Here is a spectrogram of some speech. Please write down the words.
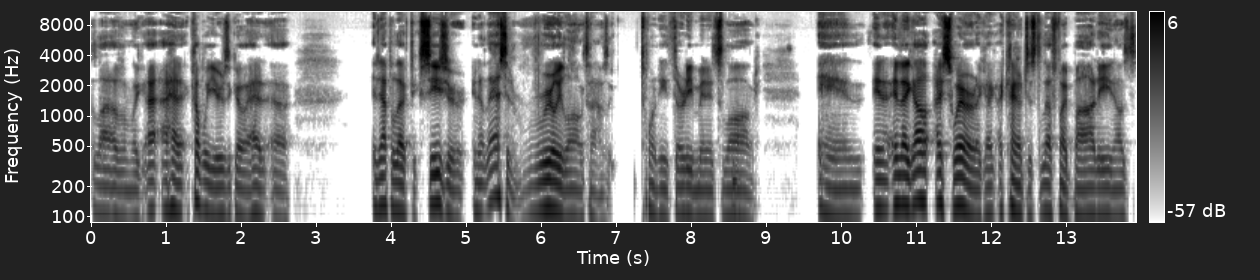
a lot of them. Like I, I had a couple of years ago, I had a, an epileptic seizure, and it lasted a really long time. It was like 20, 30 minutes long. And and and like I'll, I swear, like I, I kind of just left my body, and I was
